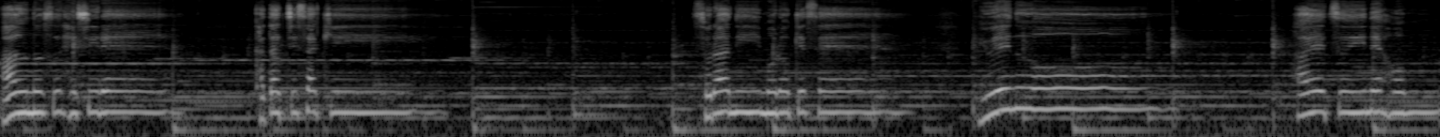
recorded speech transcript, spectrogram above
あうのすへしれ形先空にもろけせゆえぬおはえついねほん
